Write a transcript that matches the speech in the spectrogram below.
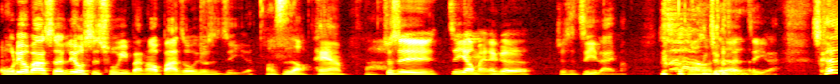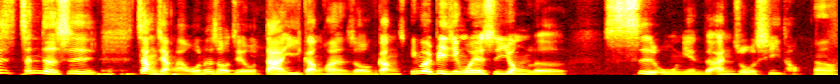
五六八十，六是出一半，然后八之后就是自己的，哦是哦，对啊啊，就是自己要买那个，就是自己来嘛，就只能自己来。可是真的是这样讲啦，我那时候记得我大一刚换的时候，刚因为毕竟我也是用了四五年的安卓系统。嗯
